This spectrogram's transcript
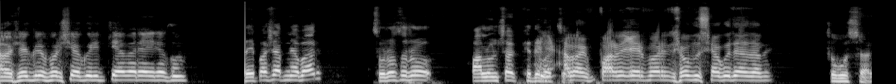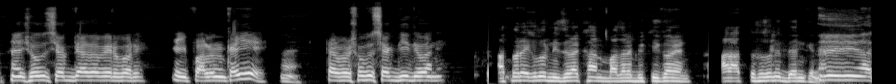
আবার সেগুলো পরিষ্কার করতে আবার এইরকম এই পাশে আপনি আবার ছোট ছোট পালন শাক খেতে পাচ্ছেন। আবার পালন এরপরে সবুজ শাকও দেওয়া যাবে। সবুজ শাক? হ্যাঁ সবুজ শাক দেওয়া যাবে এরপরে। এই পালন খাইয়ে হ্যাঁ। তারপর সবুজ শাক দিয়ে দেওয়ানে আপনারা এগুলো নিজেরা খান বাজারে বিক্রি করেন আর আত্মস্বজনের দেন কিনা? হ্যাঁ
